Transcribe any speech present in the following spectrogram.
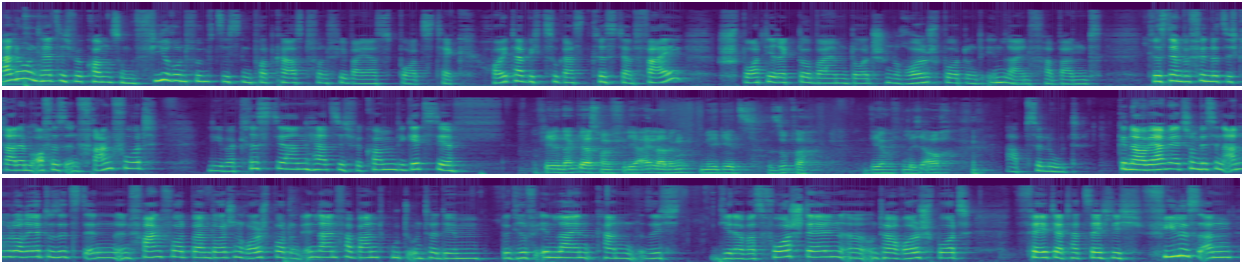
Hallo und herzlich willkommen zum 54. Podcast von Febayer Sports Tech. Heute habe ich zu Gast Christian Fey, Sportdirektor beim Deutschen Rollsport- und Inline-Verband. Christian befindet sich gerade im Office in Frankfurt. Lieber Christian, herzlich willkommen. Wie geht's dir? Vielen Dank erstmal für die Einladung. Mir geht's super. Dir hoffentlich auch. Absolut. Genau, wir haben jetzt schon ein bisschen anmoderiert. Du sitzt in, in Frankfurt beim Deutschen Rollsport- und Inline-Verband. Gut, unter dem Begriff Inline kann sich jeder was vorstellen. Äh, unter Rollsport fällt ja tatsächlich vieles an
